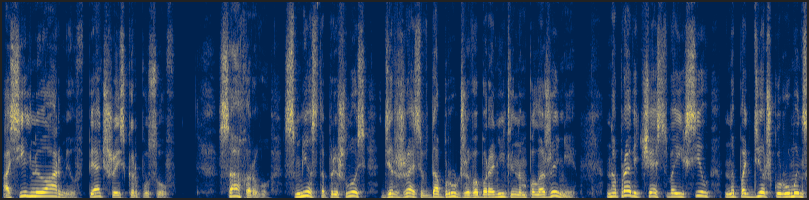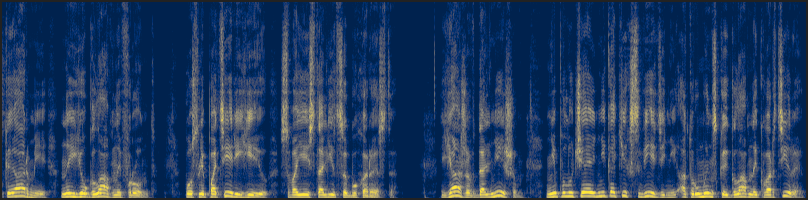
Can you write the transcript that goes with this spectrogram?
а сильную армию в 5-6 корпусов. Сахарову с места пришлось, держась в Добрудже в оборонительном положении, направить часть своих сил на поддержку румынской армии на ее главный фронт после потери ею своей столицы Бухареста. Я же в дальнейшем, не получая никаких сведений от румынской главной квартиры,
